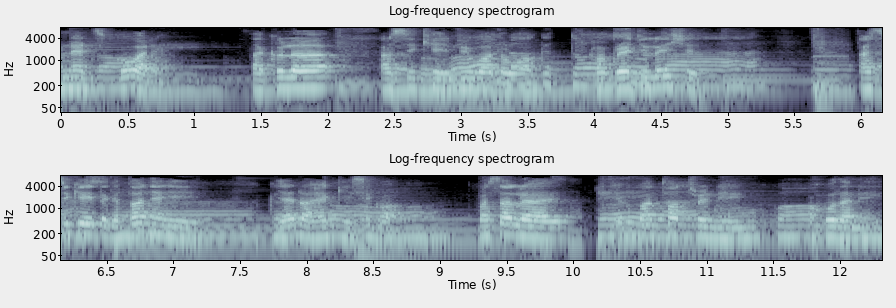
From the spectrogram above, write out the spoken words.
Kau ada, Sakula RCK Biwato Congratulations. RCK tegatonya i ya do sih kok. Pasal yang ba thought training pakoda ni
